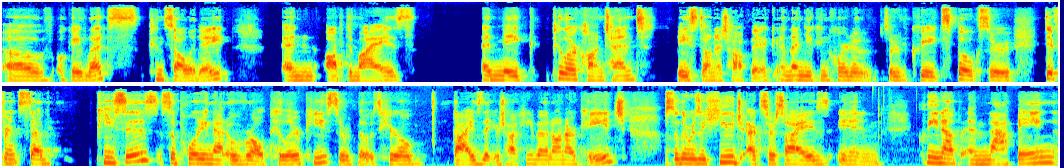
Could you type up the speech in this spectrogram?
of, okay, let's consolidate and optimize and make pillar content based on a topic and then you can sort of sort of create spokes or different sub pieces supporting that overall pillar piece or those hero guides that you're talking about on our page. So there was a huge exercise in cleanup and mapping.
